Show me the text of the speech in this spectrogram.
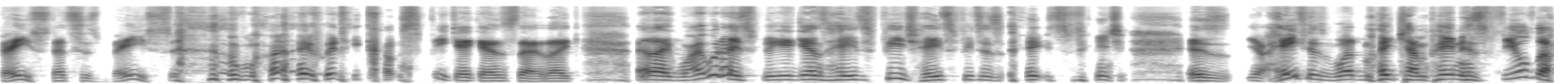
base. That's his base. why would he come speak against that? Like, like, why would I speak against hate speech? Hate speech is hate speech is you know, hate is what my campaign is fueled on.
